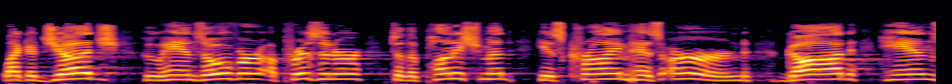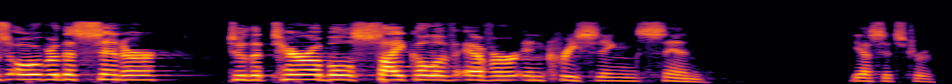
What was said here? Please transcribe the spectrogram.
Like a judge who hands over a prisoner to the punishment his crime has earned, God hands over the sinner to the terrible cycle of ever increasing sin. Yes, it's true.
